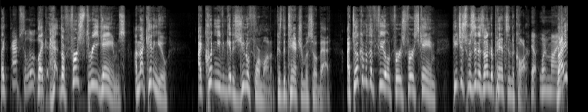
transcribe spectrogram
Like Absolutely. like ha- the first three games, I'm not kidding you. I couldn't even get his uniform on him because the tantrum was so bad. I took him to the field for his first game. He just was in his underpants in the car. Yeah, when my Right?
